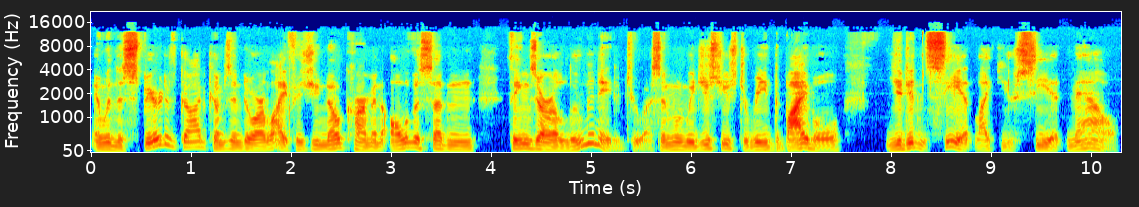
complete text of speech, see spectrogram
And when the Spirit of God comes into our life, as you know, Carmen, all of a sudden things are illuminated to us. And when we just used to read the Bible, you didn't see it like you see it now.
